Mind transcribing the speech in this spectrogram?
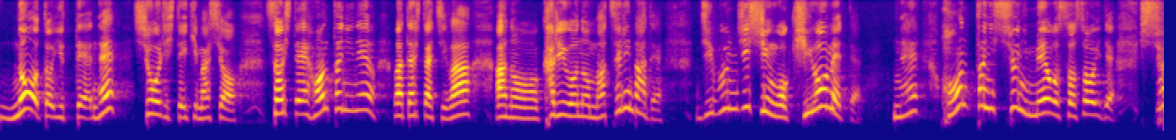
ノーと言ってね勝利していきましょう。そして本当にね私たちはあのカリオの祭りまで自分自身を清めてね本当に主に目を注いで主に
